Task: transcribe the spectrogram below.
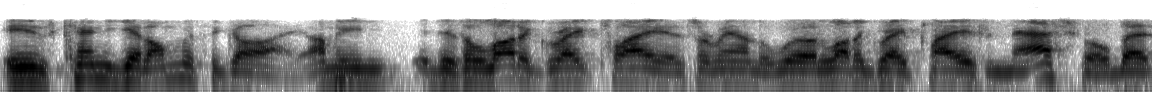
is can you get on with the guy? I mean, there's a lot of great players around the world, a lot of great players in Nashville, but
